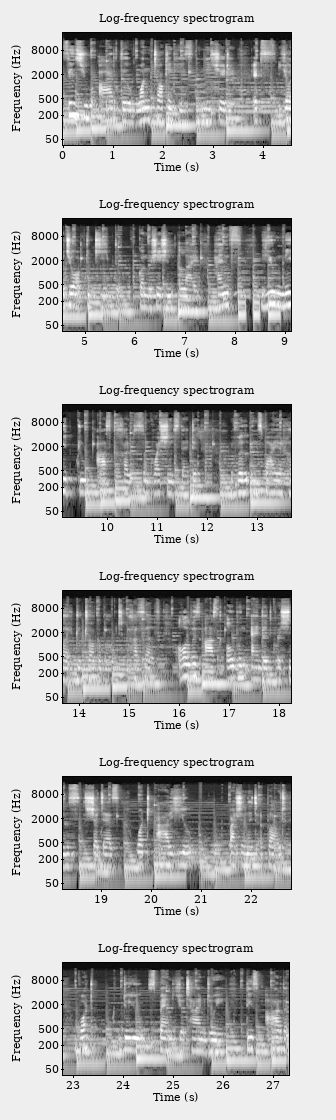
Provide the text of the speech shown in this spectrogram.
Since you are the one talking his initiative it's your job to keep the conversation alive. Hence you need to ask her some questions that will inspire her to talk about herself. Always ask open ended questions such as What are you passionate about? What do you spend your time doing? These are the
